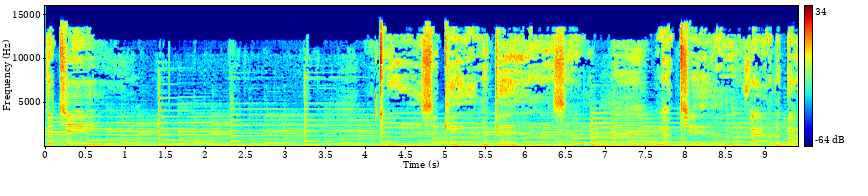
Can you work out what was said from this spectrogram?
petit. Ce qui me pèse me tire vers le bas.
